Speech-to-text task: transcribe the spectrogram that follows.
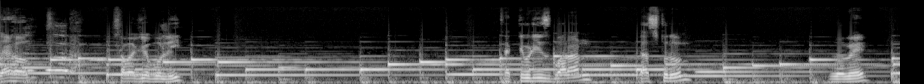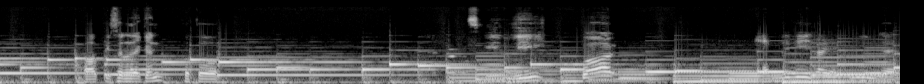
দেখো সবাইকে বলি অ্যাক্টিভিটিস বাড়ান, কাজ করুন। এভাবে পিছনে দেখেন কত সিএনজি পর একদিনই যায় একদিনই যায়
